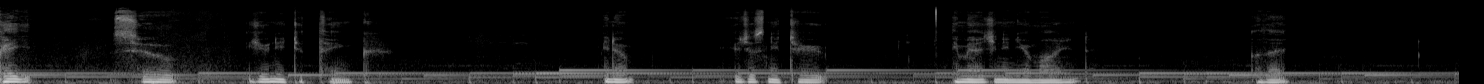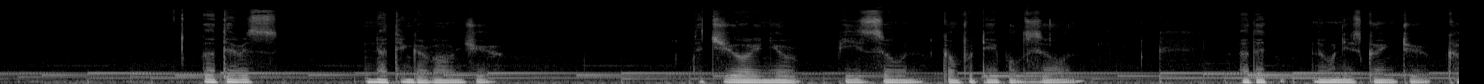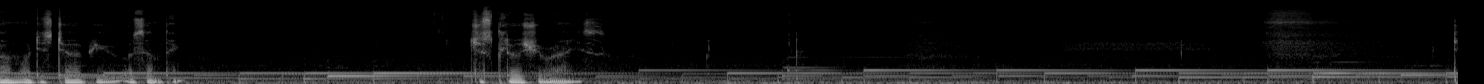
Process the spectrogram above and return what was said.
Okay, so you need to think. You know, you just need to imagine in your mind that that there is nothing around you that you are in your peace zone comfortable zone that no one is going to come or disturb you or something just close your eyes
